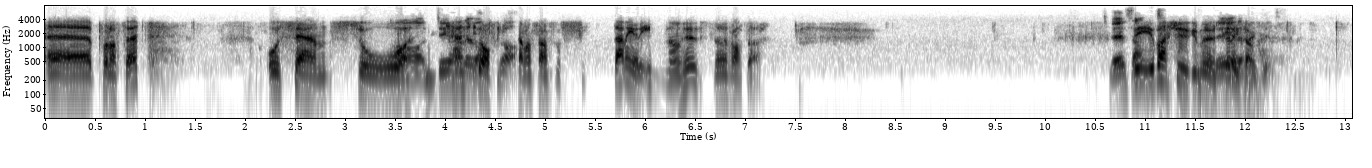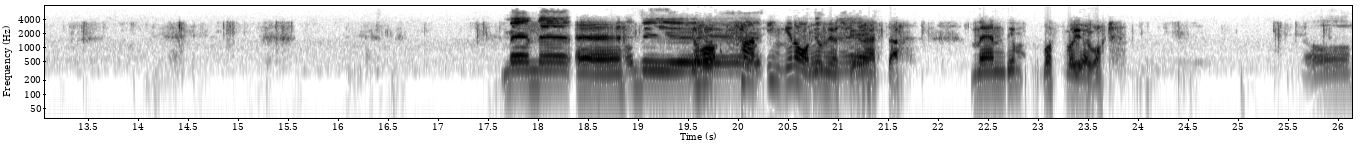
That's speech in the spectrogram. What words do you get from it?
Eh, på något sätt. Och sen så Ja, det kanske bra. hitta någonstans att sitta ner inomhus när vi pratar. Det är Det sant. är ju bara 20 minuter det det liksom. faktiskt. Men eh, Eh, om vi... eh, jag har fan ingen aning om hur jag ska göra detta. Men det måste vara görbart. Ja,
